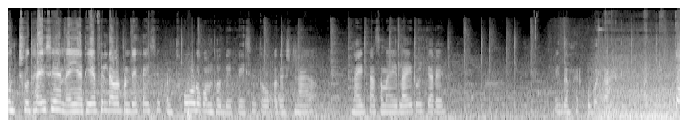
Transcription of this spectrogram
ઊંચું થાય છે. અને અહીંયાથી એફિલ ટાવર પણ દેખાય છે, પણ થોડોક અમથો દેખાય છે, તો કદાચ ના નાઇટના સમયે લાઇટ હોય ત્યારે એકદમ સરખું બતાવે. તો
